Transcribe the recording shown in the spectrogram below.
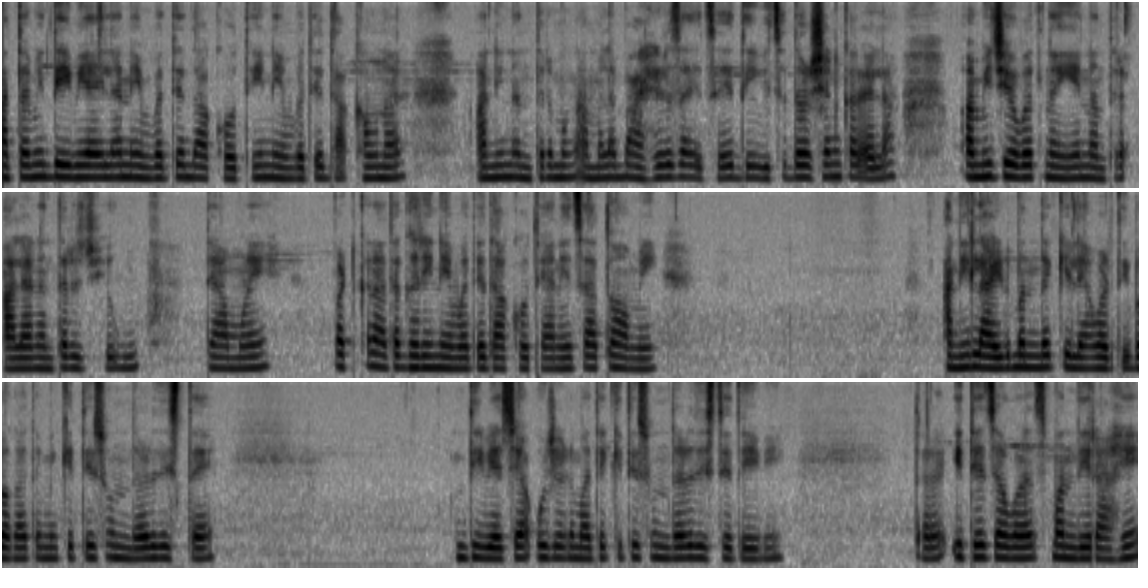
आता मी देवी आईला नैवेद्य दाखवते नैवेद्य दाखवणार. आणि नंतर मग आम्हाला बाहेर जायचं आहे देवीचं दर्शन करायला. आम्ही जेवत नाही आहे नंतर आल्यानंतर जेवू त्यामुळे पटकन आता घरी नैवेद्य दाखवते आणि जातो आम्ही. आणि लाइट बंद केल्यावरती बघा तुम्ही किती सुंदर दिसते दिव्याच्या उजेडमध्ये किती सुंदर दिसते देवी. तर इथे जवळच मंदिर आहे.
